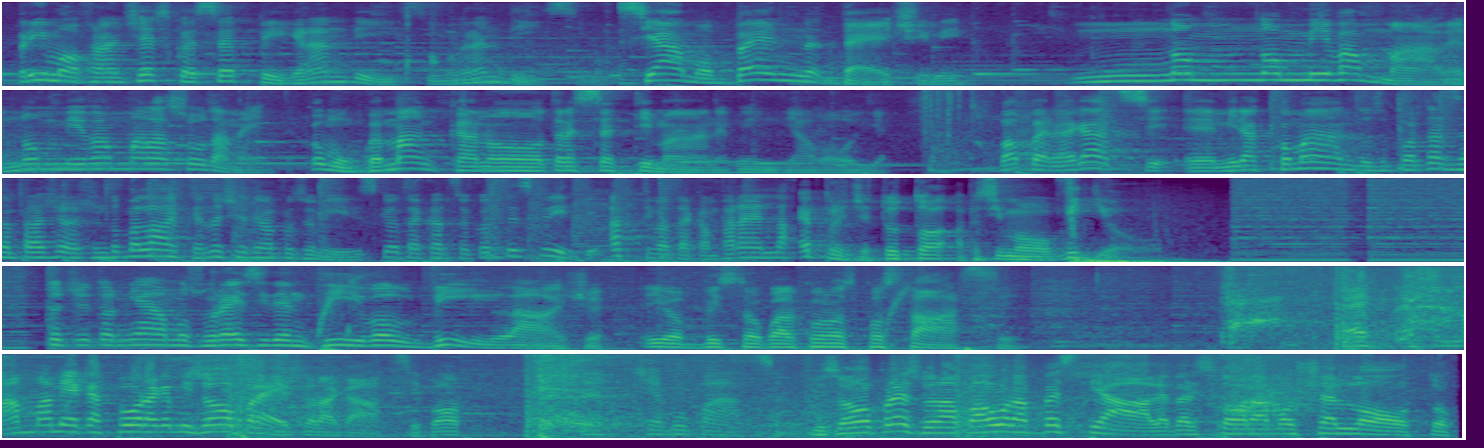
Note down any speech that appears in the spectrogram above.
Primo Francesco SP grandissimo grandissimo. Siamo ben decimi. Non, non, mi va male non mi va male assolutamente. Comunque mancano tre settimane quindi a voglia. Va bene ragazzi eh, mi raccomando supportate sempre la channel lasciando un bel like e noi ci vediamo al prossimo video. Iscrivetevi al canale se siete iscritti attivate la campanella e poi c'è tutto al prossimo video ci torniamo su Resident Evil Village. Io ho visto qualcuno spostarsi. Eh, eh, mamma mia che paura che mi sono preso ragazzi, porca. C'è pupazza. Mi sono preso una paura bestiale per sto ramoscellotto.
